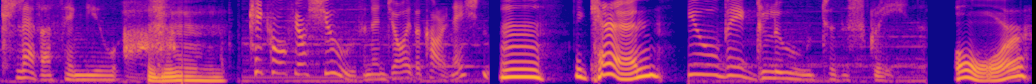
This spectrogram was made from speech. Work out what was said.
clever thing you are. Kick off your shoes and enjoy the coronation. Hmm, you can. You'll be glued to the screen. Or.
